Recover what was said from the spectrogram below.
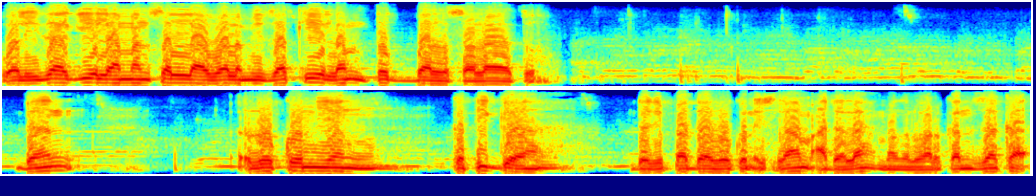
ولذا قيل من صلى ولم يزكي لم تقبل صلاته dan rukun yang ketiga daripada rukun Islam adalah mengeluarkan zakat.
